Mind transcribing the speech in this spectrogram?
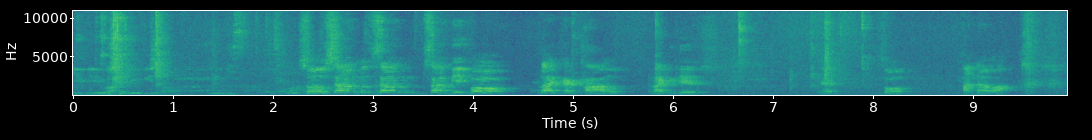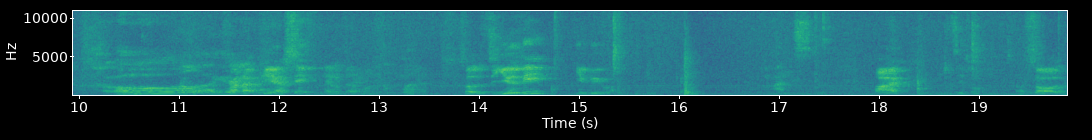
UV1. UV1? So some, some, some people like a cow like this. Yeah? So, Hanawa. Oh, oh kind of piercing. So it's UV, UV1. Okay. Alright. So,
